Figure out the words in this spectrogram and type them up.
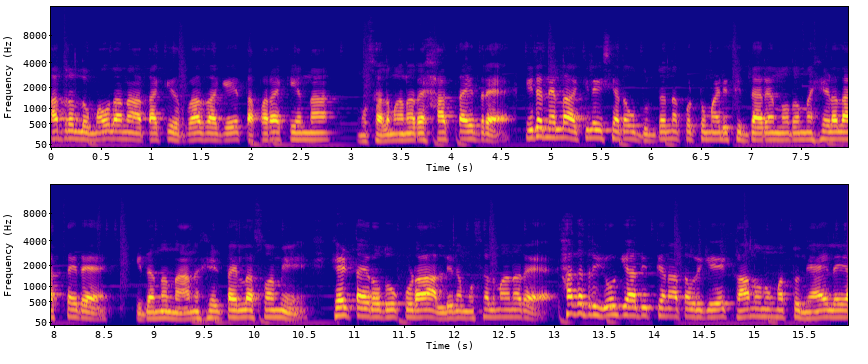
ಅದರಲ್ಲೂ ಮೌಲಾನಾ ತಾಕೀರ್ ರಾಜಾಗೆ ತಪರಾಕಿಯನ್ನ ಮುಸಲ್ಮಾನರೇ ಹಾಕ್ತಾ ಇದ್ರೆ, ಇದನ್ನೆಲ್ಲ ಅಖಿಲೇಶ್ ಯಾದವ್ ದುಡ್ಡನ್ನ ಕೊಟ್ಟು ಮಾಡಿಸಿದ್ದಾರೆ ಅನ್ನೋದನ್ನ ಹೇಳಲಾಗ್ತಾ ಇದೆ. ಇದನ್ನ ನಾನು ಹೇಳ್ತಾ ಇಲ್ಲ ಸ್ವಾಮಿ. ಹೇಳ್ತಾ ಇರೋದು ಕೂಡ ಅಲ್ಲಿನ ಮುಸಲ್ಮಾನರೇ. ಹಾಗಾದ್ರೆ ಯೋಗಿ ಆದಿತ್ಯನಾಥ್ ಅವರಿಗೆ ಕಾನೂನು ಮತ್ತು ನ್ಯಾಯಾಲಯ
